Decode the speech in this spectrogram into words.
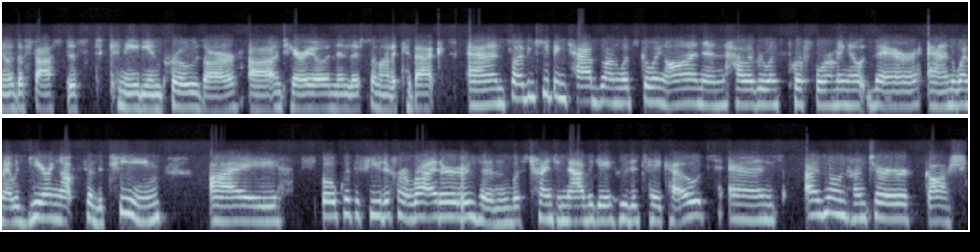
know, the fastest Canadian pros are, uh, Ontario, and then there's some out of Quebec. And so I've been keeping tabs on what's going on and how everyone's performing out there. And when I was gearing up for the team, I spoke with a few different riders and was trying to navigate who to take out. And I've known Hunter, gosh,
